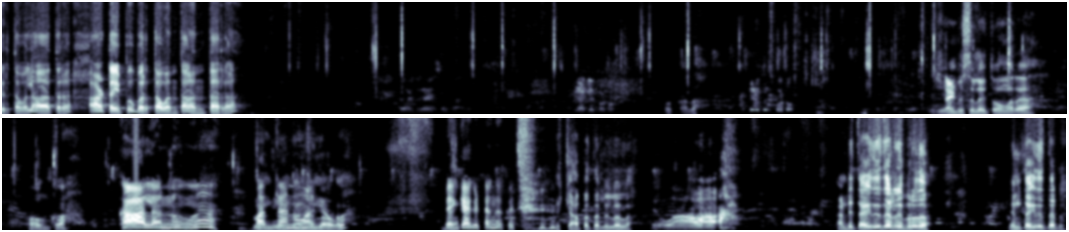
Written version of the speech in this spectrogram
ಇರ್ತಾವಲ್ಲ ಆ ತರ ಆ ಟೈಪ್ ಬರ್ತಾವಂತ ಅಂತಾರ. ಬಿಸಿಲೈತೋ ಮರ ಹೋಗ ಕಾಲನ್ನು ಮೊದ್ಲನು ಆಗ್ಯಾವು. ಬೆಂಕಿಯಾಗ ಇಟ್ಟಂಗ ಆಕತಿ. ಕ್ಯಾಪ ತರ್ಲಿಲ್ಲಲ್ಲ. ಆಂಟಿ ತೆಗ್ದಿತ್ತಲ್ರಿ ಇಬ್ರದು. ನಿಮ್ ತೆಗ್ದಿತ್ತಡ್ರಿ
